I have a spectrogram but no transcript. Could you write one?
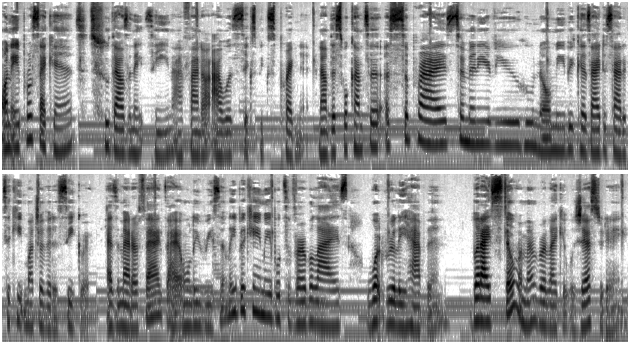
On April 2nd, 2018, I found out I was six weeks pregnant. Now, this will come to a surprise to many of you who know me because I decided to keep much of it a secret. As a matter of fact, I only recently became able to verbalize what really happened. But I still remember like it was yesterday.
